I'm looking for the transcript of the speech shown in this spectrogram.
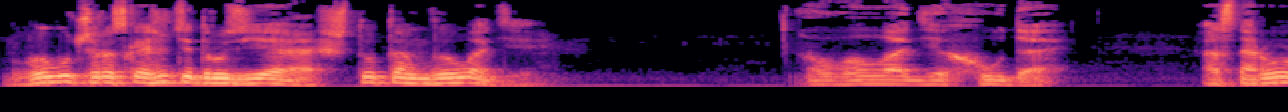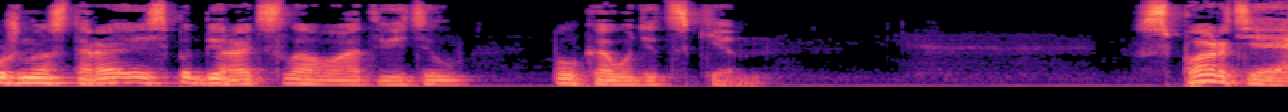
Вы лучше расскажите, друзья, что там в Элладе? В Элладе худо. Осторожно, стараясь подбирать слова, ответил полководец Кен. В Спарте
